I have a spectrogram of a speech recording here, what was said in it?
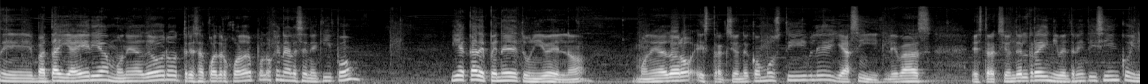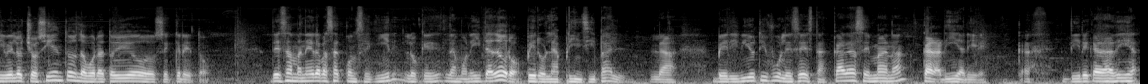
Eh, batalla aérea, moneda de oro. 3 a 4 jugadores, por lo general es en equipo. Y acá depende de tu nivel, ¿no? Moneda de oro, extracción de combustible. Y así, le vas extracción del rey, nivel 35. Y nivel 800, laboratorio secreto. De esa manera vas a conseguir lo que es la monedita de oro. Pero la principal, la Very Beautiful es esta. Cada semana, cada día diré. diré cada día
